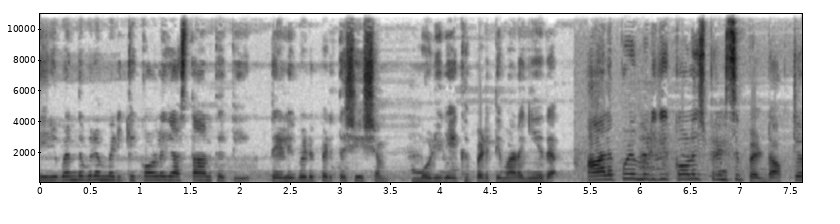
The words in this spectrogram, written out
തിരുവനന്തപുരം മെഡിക്കൽ കോളേജ് ആസ്ഥാനത്തെത്തി തെളിവെടുപ്പെടുത്ത ശേഷം മൊഴി രേഖപ്പെടുത്തി മടങ്ങിയത്. Alappuzha medical college principal doctor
